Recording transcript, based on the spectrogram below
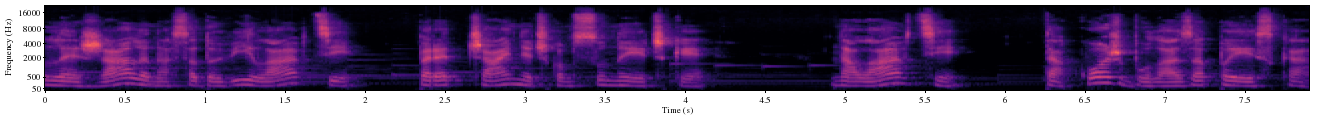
лежали на садовій лавці перед чайничком сунички. На лавці також була записка.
